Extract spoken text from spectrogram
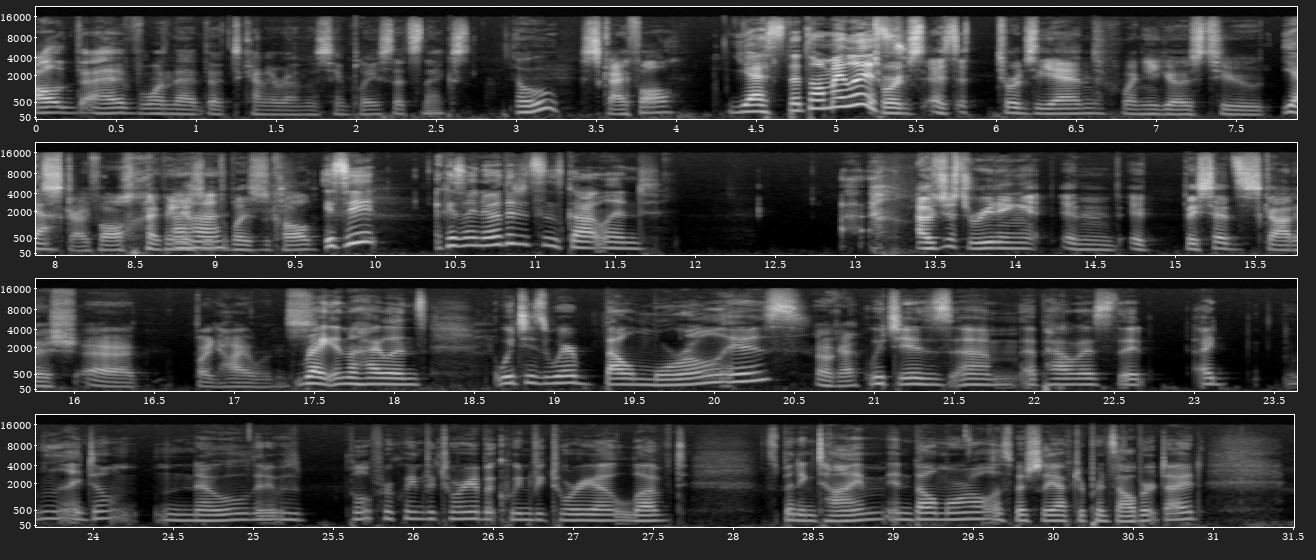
I'll. I have one that that's kind of around the same place. That's next. oh, Skyfall. Yes, that's on my list. Towards as, towards the end when he goes to Yeah. Skyfall, I think is Uh-huh. what the place is called. Is it? Because I know that it's in Scotland. I was just reading it, and it they said Scottish, uh, like Highlands. Right in the Highlands, which is where Balmoral is, Okay. which is um, a palace that I I don't know that it was built for Queen Victoria, but Queen Victoria loved spending time in Balmoral, especially after Prince Albert died.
